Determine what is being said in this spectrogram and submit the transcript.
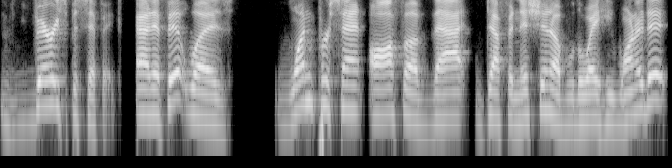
very specific. And if it was 1% off of that definition of the way he wanted it,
